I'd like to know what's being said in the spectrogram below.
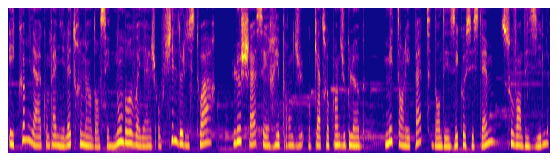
Et comme il a accompagné l'être humain dans ses nombreux voyages au fil de l'histoire, le chat s'est répandu aux quatre coins du globe, mettant les pattes dans des écosystèmes, souvent des îles,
